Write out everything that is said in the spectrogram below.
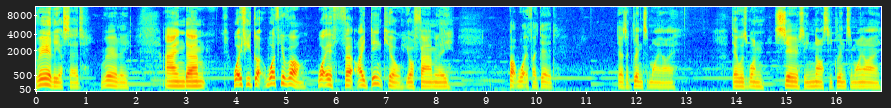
Really, I said. Really. And um, what if you got? What if you're wrong? What if uh, I didn't kill your family? But what if I did? There's a glint in my eye. There was one seriously nasty glint in my eye.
